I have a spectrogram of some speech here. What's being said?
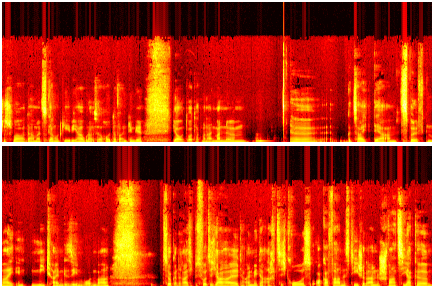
Das war damals gang und gäbe ja, oder ist ja auch heute noch ein Ding. Ja, und dort hat man einen Mann ähm, äh, gezeigt, der am 12. Mai in Niedheim gesehen worden war. Circa 30 bis 40 Jahre alt, 1,80 Meter groß, ockerfarbenes T-Shirt an, schwarze Jacke,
